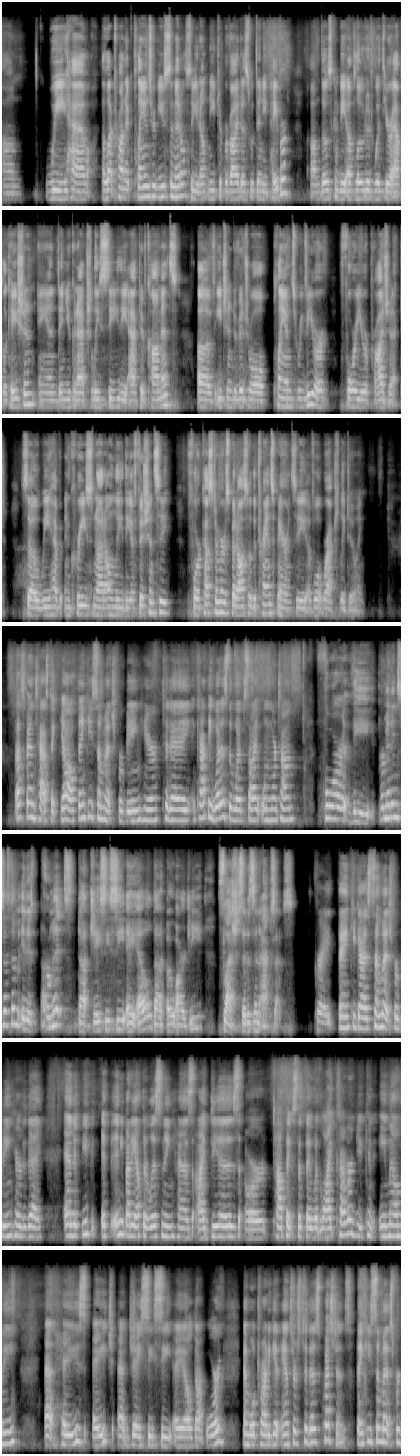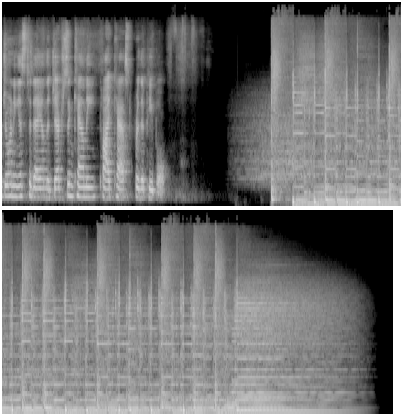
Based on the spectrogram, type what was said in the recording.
Um, we have electronic plans review submittal, so you don't need to provide us with any paper. Um, those can be uploaded with your application, and then you can actually see the active comments of each individual plans reviewer for your project. So we have increased not only the efficiency for customers, but also the transparency of what we're actually doing. That's fantastic. Y'all, thank you so much for being here today. Kathy, what is the website one more time? For the permitting system, it is permits.jccal.org slash citizen access. Great. Thank you guys so much for being here today. And if you, if anybody out there listening has ideas or topics that they would like covered, you can email me at hayes at jccal.org and we'll try to get answers to those questions. Thank you so much for joining us today on the Jefferson County podcast for the people.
